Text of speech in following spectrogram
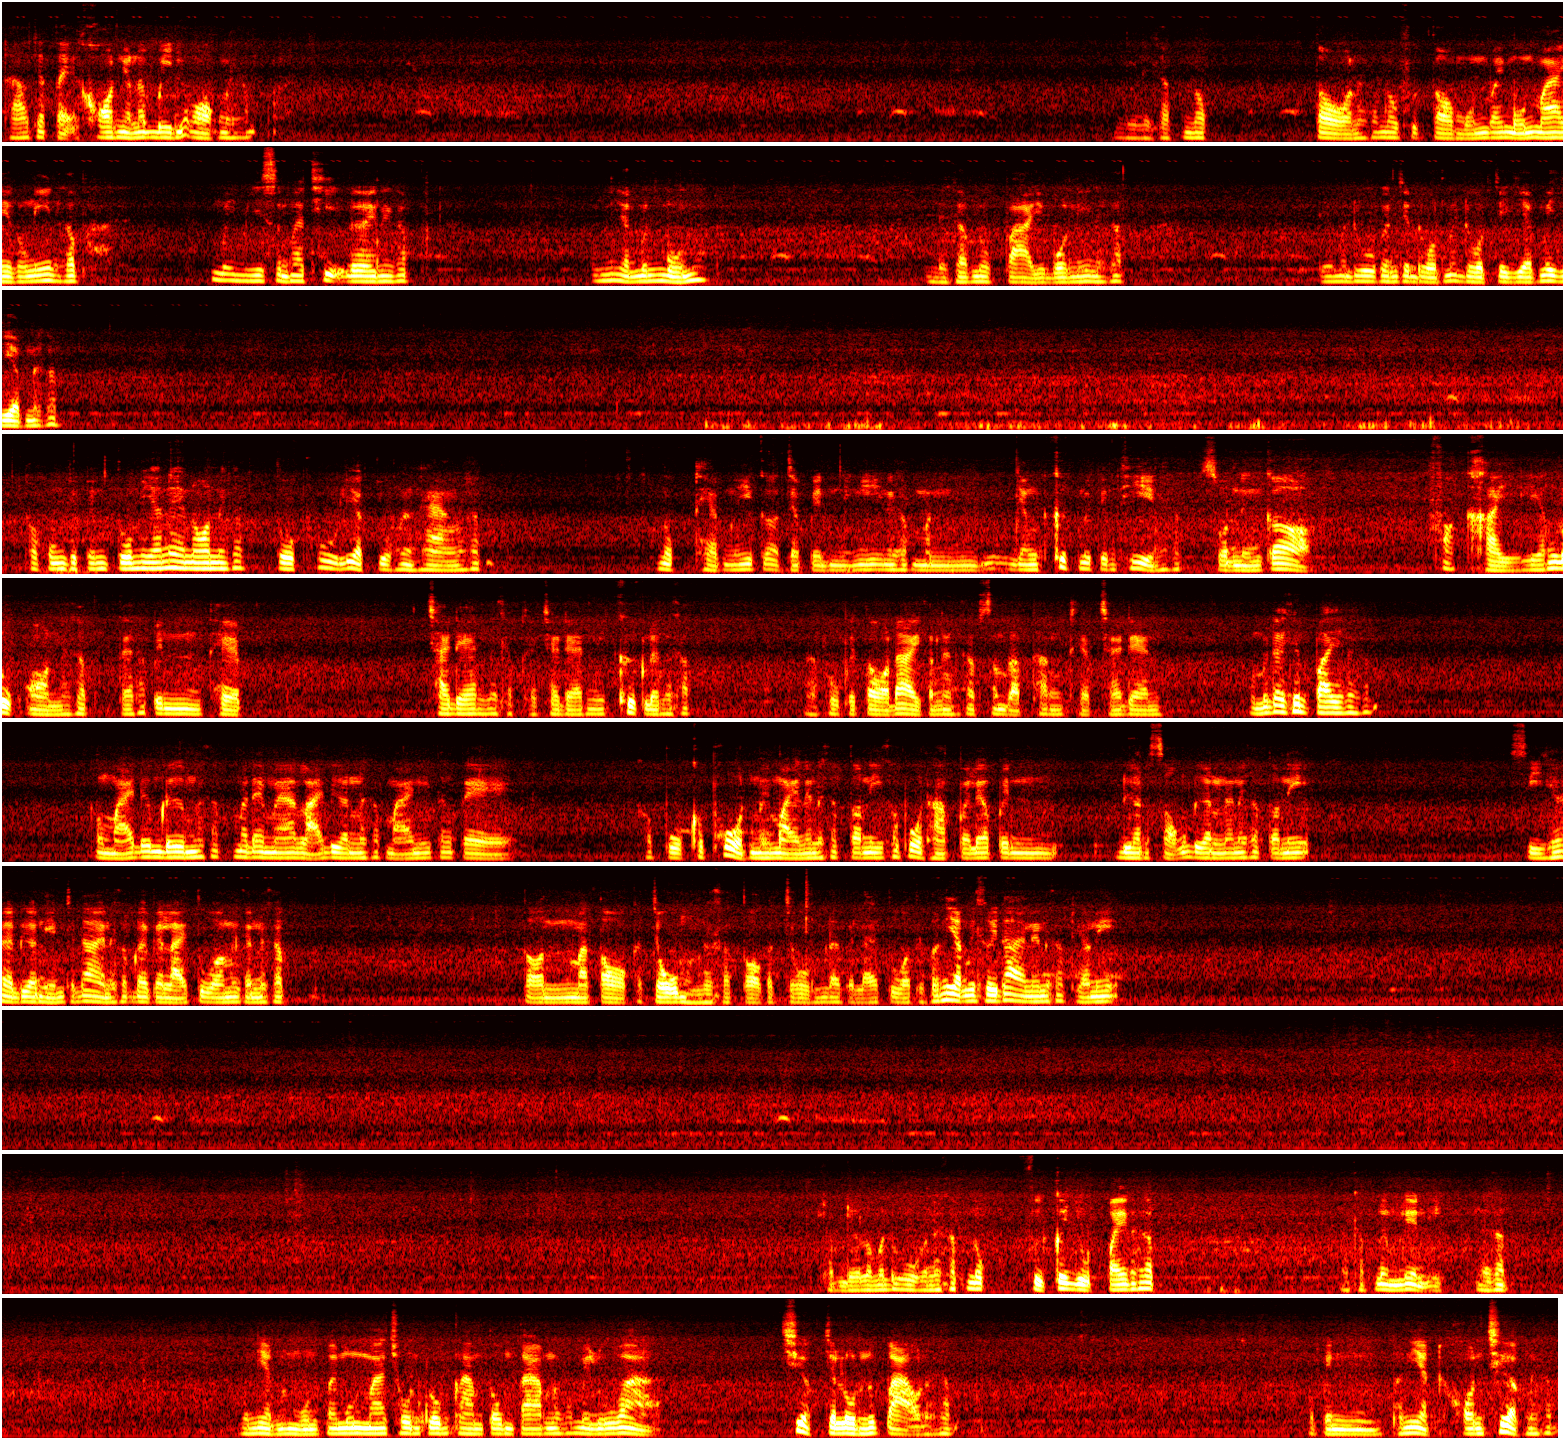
เท้าจะแตะคอนอยู่แล้วบินออกนะครับนี่นะครับนกต่อนะครับนกฝึกต่อหมุนไปหมุนมาอยู่ตรงนี้นะครับ ไม่มีสมาธิเลยนะครับมันเหยียดมันหมุนนี่นะครับนกป่าอยู่บนนี้นะครับ เดี๋ยวมาดูกันจะโดดไม่โดดจะเหยียบไม่เหยียบนะครับ ก็คงจะเป็นตัวเมียแน่นอนนะครับ ตัวผู้เรียกอยู่ห่างๆนะครับ นกแถบนี้ก็จะเป็นอย่างนี้นะครับ มันยังคึกไม่เต็มที่นะครับ ส่วนหนึ่งก็ฟักไข่เลี้ยงลูกอ่อนนะครับ แต่ถ้าเป็นแถบ ชายแดนนะครับแถบชายแดนนี้คึกเลยนะครับพวกไปต่อได้กันนะครับสำหรับทางแถบชายแดน ผมไม่ได้ขึ้นไปนะครับก็หมายเดิมๆนะครับไม่ได้มาหลายเดือนนะครับ หมายนี้ตั้งแต่เขาปลูกข้าวโพดใหม่ๆเลยนะครับ ตอนนี้ข้าวโพดหักไปแล้วเป็นเดือนสองเดือนแล้วนะครับ ตอนนี้สี่ห้าเดือนเห็นจะได้นะครับ ได้ไปหลายตัวเหมือนกันนะครับ ตอนมาต่อกระโจมนะครับ ต่อกระโจมได้ไปหลายตัว แต่พระเนียดไม่เคยได้เลยนะครับ แถวนี้ ครับเดี๋ยวเรามาดูกันนะครับ น ก็หยุดไปนะครับ นะครับ เริ่มเล่นอีกนะครับ มันเนียมันหมุนไปหมุนมาชนกลมกลามตมตามนะครับไม่รู้ว่าเชือกจะหล่นหรือเปล่านะครับ เป็นพเนียดคอนเชือกนะครับ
